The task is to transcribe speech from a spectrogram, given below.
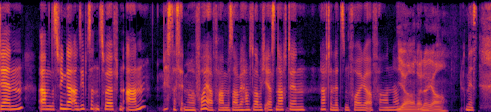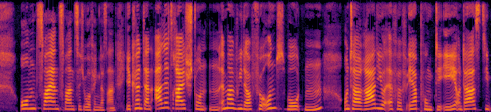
denn ähm, das fing dann am 17.12. an. Mist, das hätten wir mal vorher erfahren müssen, aber wir haben es, glaube ich, erst nach, den, nach der letzten Folge erfahren, ne? Ja, leider ja. Mist. Um 22 Uhr fing das an. Ihr könnt dann alle drei Stunden immer wieder für uns voten unter radioffr.de und da ist die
